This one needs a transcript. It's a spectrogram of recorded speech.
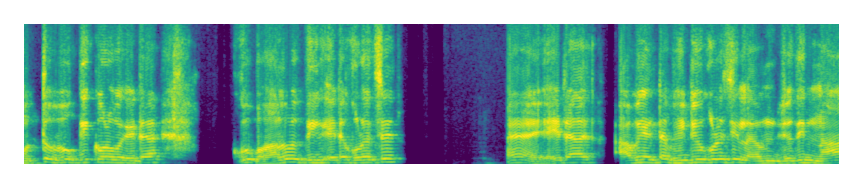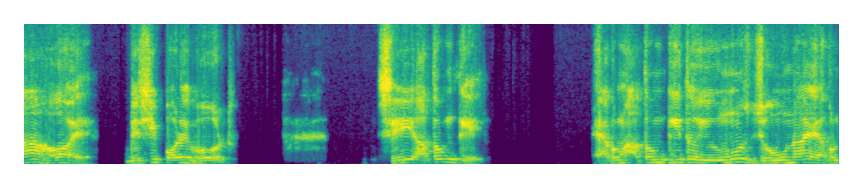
মন্তব্য কি করব? এটা খুব ভালো দিক এটা করেছে। হ্যাঁ এটা আমি একটা ভিডিও করেছিলাম, যদি না হয় বেশি পরে ভোট, সেই আতঙ্কে। এখন আতঙ্কিত ইউনুস, যমুনায় এখন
